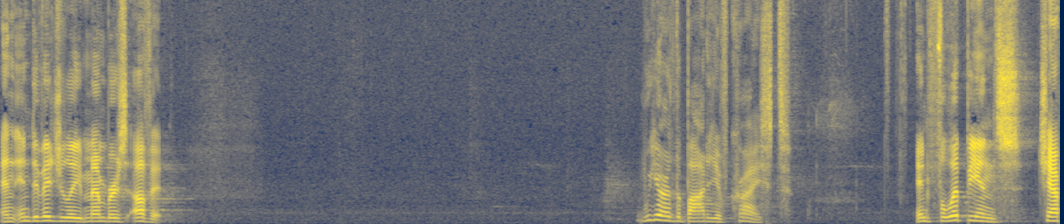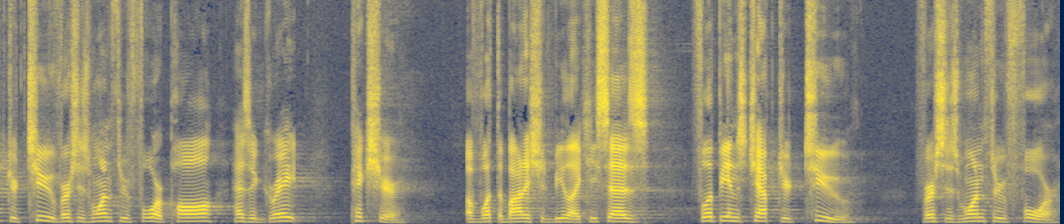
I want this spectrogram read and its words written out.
And individually members of it. We are the body of Christ. In Philippians chapter 2, verses 1 through 4, Paul has a great picture of what the body should be like. He says, Philippians chapter 2, verses 1 through 4.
